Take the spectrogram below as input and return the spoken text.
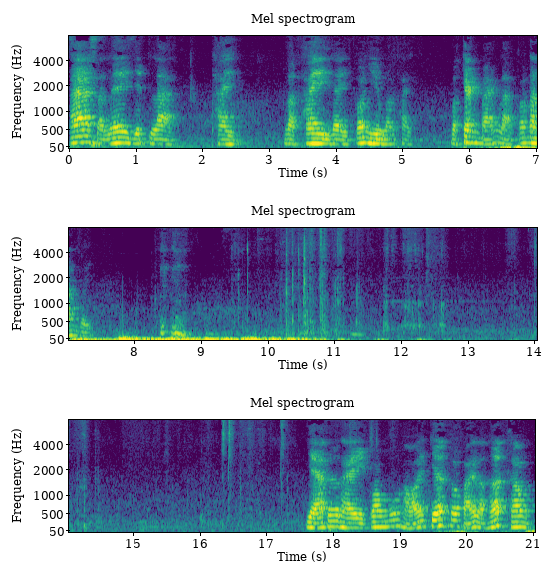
a sa lê dịch là thầy. Và thầy này có nhiều loại thầy. Và căn bản là có năm vị. Dạ thưa thầy, con muốn hỏi chết có phải là hết không?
